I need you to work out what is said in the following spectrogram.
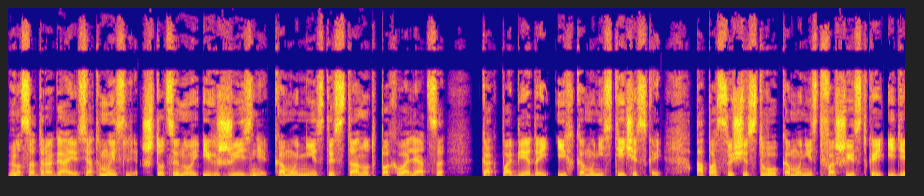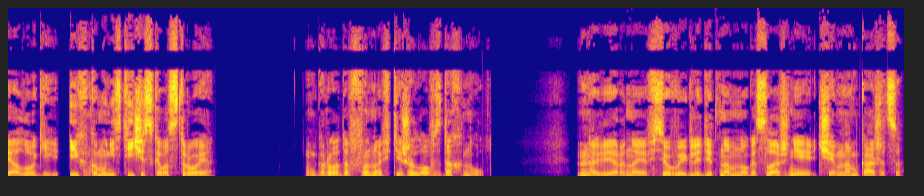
Но содрогаюсь от мысли, что ценой их жизни коммунисты станут похваляться – как победой их коммунистической, а по существу коммунист-фашистской идеологии, их коммунистического строя. Гродов вновь тяжело вздохнул. «Наверное, все выглядит намного сложнее, чем нам кажется.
